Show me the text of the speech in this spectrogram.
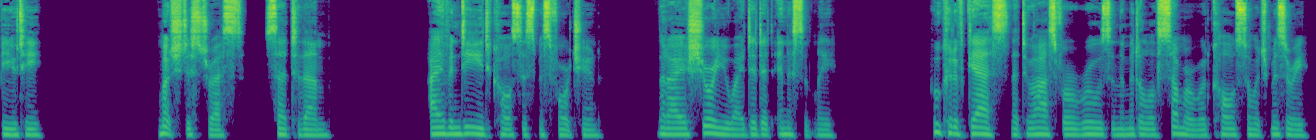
Beauty, much distressed, said to them, I have indeed caused this misfortune, but I assure you I did it innocently. Who could have guessed that to ask for a rose in the middle of summer would cause so much misery?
